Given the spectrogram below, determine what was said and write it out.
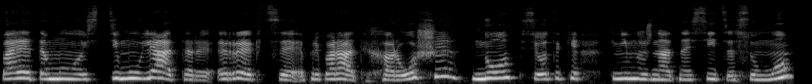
Поэтому стимуляторы эрекции препараты хорошие, но все-таки к ним нужно относиться с умом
